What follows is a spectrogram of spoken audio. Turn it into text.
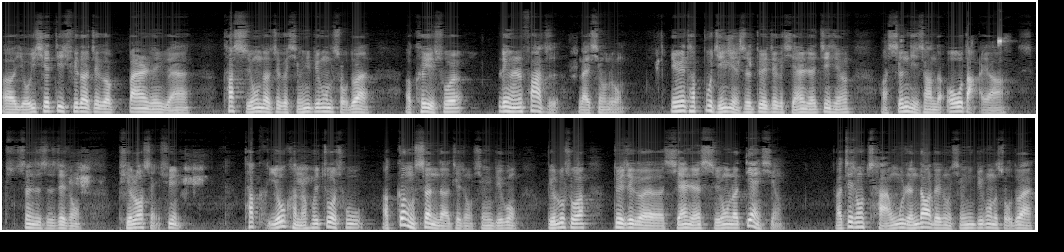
呃，有一些地区的这个办案人员，他使用的这个刑讯逼供的手段，呃，可以说令人发指来形容，因为他不仅仅是对这个嫌疑人进行啊身体上的殴打呀，甚至是这种。疲劳审讯，他有可能会做出啊更甚的这种刑讯逼供，比如说对这个嫌疑人使用了电刑，啊这种惨无人道的这种刑讯逼供的手段，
